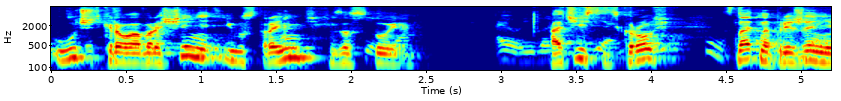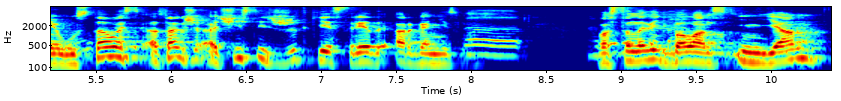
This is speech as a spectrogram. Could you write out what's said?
улучшить кровообращение и устранить застои. Очистить кровь, снять напряжение и усталость, а также очистить жидкие среды организма. Восстановить баланс инь-ян,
